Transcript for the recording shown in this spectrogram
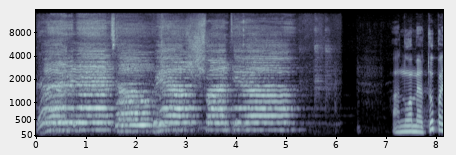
Garbė tau viešpatie. Anuo metu pas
